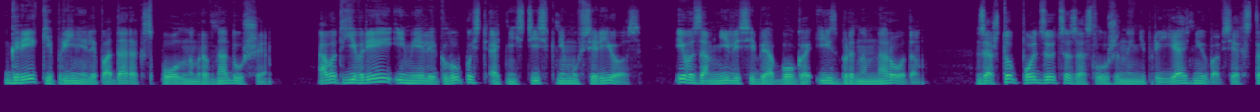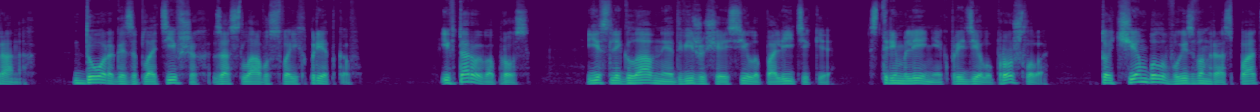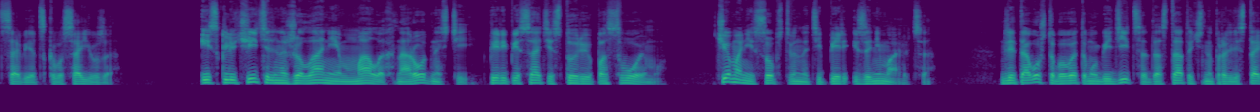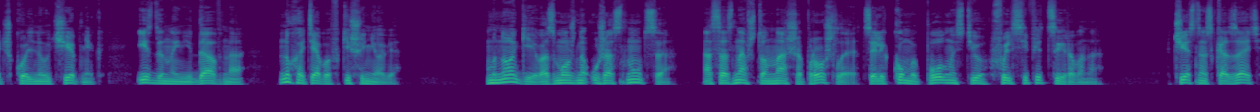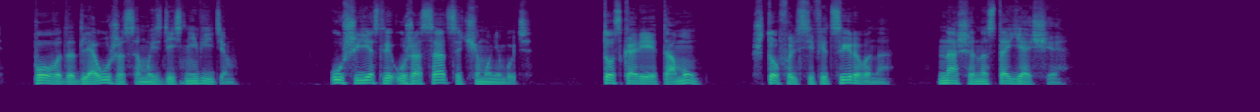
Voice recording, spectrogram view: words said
Греки приняли подарок с полным равнодушием, а вот евреи имели глупость отнестись к нему всерьез и возомнили себя богоизбранным народом, за что пользуются заслуженной неприязнью во всех странах, дорого заплативших за славу своих предков. И второй вопрос. Если главная движущая сила политики — стремление к пределу прошлого, то чем был вызван распад Советского Союза? Исключительно желанием малых народностей переписать историю по-своему, чем они, собственно, теперь и занимаются. Для того, чтобы в этом убедиться, достаточно пролистать школьный учебник изданный недавно, ну хотя бы в Кишиневе. Многие, возможно, ужаснутся, осознав, что наше прошлое целиком и полностью фальсифицировано. Честно сказать, повода для ужаса мы здесь не видим. Уж если ужасаться чему-нибудь, то скорее тому, что фальсифицировано наше настоящее.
